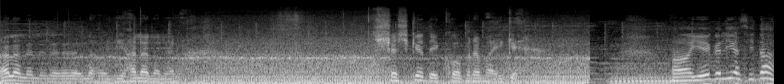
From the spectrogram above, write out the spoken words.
हला शश के देखो अपने भाई के। हाँ ये गली है सीधा।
